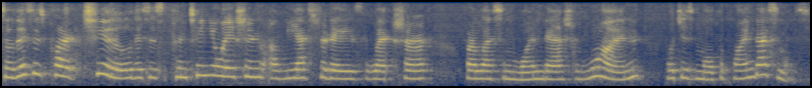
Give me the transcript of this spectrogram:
So this is part two. This is continuation of yesterday's lecture for lesson 1-1, which is multiplying decimals.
